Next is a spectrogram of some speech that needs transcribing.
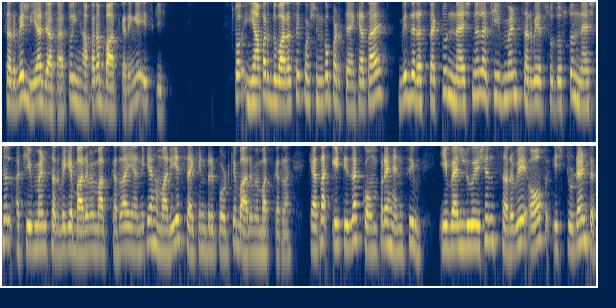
सर्वे लिया जाता है। तो यहाँ पर अब बात करेंगे इसकी। तो यहाँ पर दोबारा से क्वेश्चन को पढ़ते हैं। कहता है with respect to national achievement survey so दोस्तों नेशनल अचीवमेंट सर्वे के बारे में बात कर रहा है, यानी कि हमारी ये सेकंड रिपोर्ट के बारे में बात कर रहा है। कहता है it is a comprehensive evaluation survey of student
